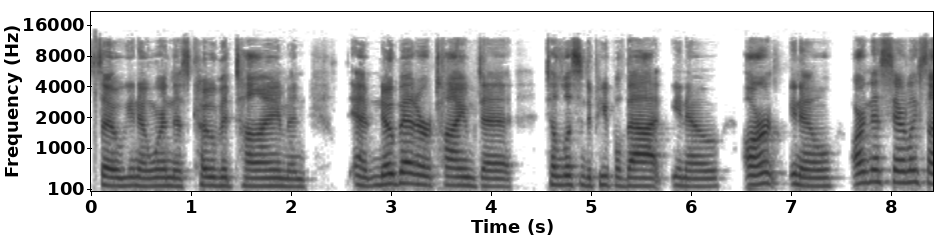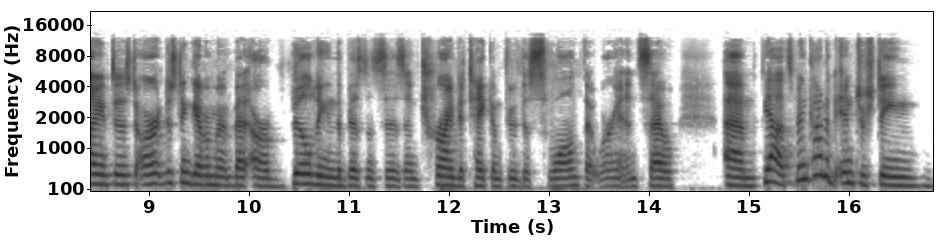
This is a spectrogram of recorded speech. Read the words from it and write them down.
so you know we're in this covid time and and no better time to to listen to people that you know aren't you know aren't necessarily scientists aren't just in government but are building the businesses and trying to take them through the swamp that we're in. So um, yeah it's been kind of interesting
